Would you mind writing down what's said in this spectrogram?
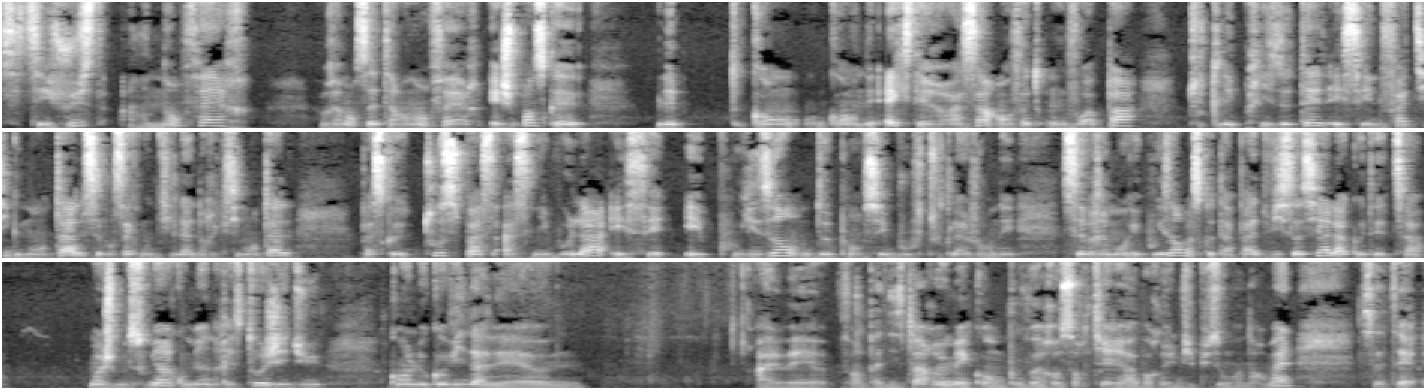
C'était juste un enfer. Vraiment, c'était un enfer. Et je pense que les, quand, on est extérieur à ça, en fait, on voit pas toutes les prises de tête et c'est une fatigue mentale. C'est pour ça qu'on dit l'anorexie mentale. Parce que tout se passe à ce niveau-là et c'est épuisant de penser bouffe toute la journée. C'est vraiment épuisant parce que t'as pas de vie sociale à côté de ça. Moi, je me souviens à combien de restos j'ai dû, quand le Covid avait, euh, avait, enfin pas disparu, mais quand on pouvait ressortir et avoir une vie plus ou moins normale, c'était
